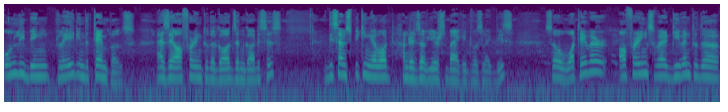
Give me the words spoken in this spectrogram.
only being played in the temples as a offering to the gods and goddesses. This I'm speaking about hundreds of years back. It was like this. So whatever offerings were given to the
